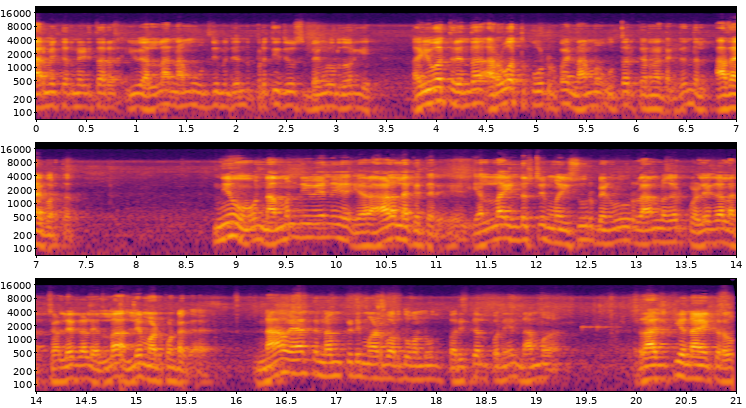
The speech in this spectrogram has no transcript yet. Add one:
ಕಾರ್ಮಿಕರು ನಡೀತಾರೆ, ಇವೆಲ್ಲ ನಮ್ಮ ಉದ್ಯಮದಿಂದ ಪ್ರತಿ ದಿವಸ ಬೆಂಗಳೂರದವ್ರಿಗೆ ಐವತ್ತರಿಂದ ಅರವತ್ತು ಕೋಟಿ ರೂಪಾಯಿ ನಮ್ಮ ಉತ್ತರ ಕರ್ನಾಟಕದಿಂದ ಆದಾಯ ಬರ್ತದೆ. ನೀವು ನಮ್ಮನ್ನು ನೀವೇನು ಆಳಲಕತ್ತೀರಿ? ಎಲ್ಲ ಇಂಡಸ್ಟ್ರಿ ಮೈಸೂರು, ಬೆಂಗಳೂರು, ರಾಮನಗರ, ಕೊಳ್ಳೇಗಾಲ ಚಳ್ಳೆಗಾಲ ಎಲ್ಲ ಅಲ್ಲೇ ಮಾಡ್ಕೊಂಡಾಗ ನಾವು ಯಾಕೆ ನಮ್ಮ ಕಡೆ ಮಾಡಬಾರ್ದು ಅನ್ನೋದು ಪರಿಕಲ್ಪನೆ ನಮ್ಮ ರಾಜಕೀಯ ನಾಯಕರು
